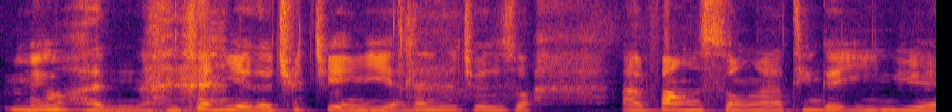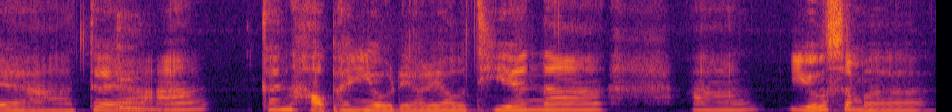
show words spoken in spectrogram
没有很很专业的去建议啊。但是就是说啊，放松啊，听个音乐啊，对啊、嗯、啊，跟好朋友聊聊天啊啊，有什么？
